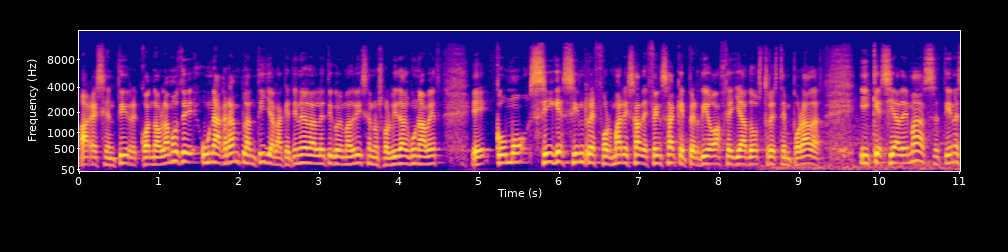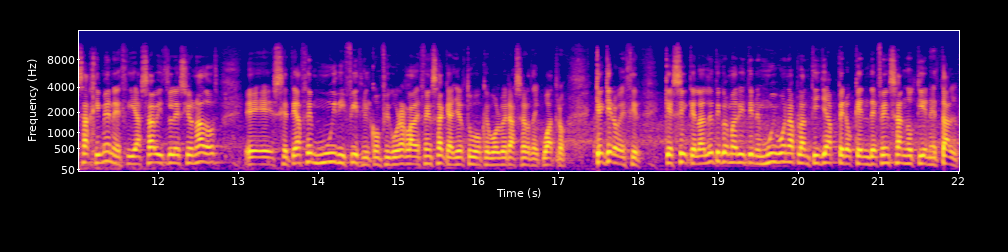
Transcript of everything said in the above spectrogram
a resentir. Cuando hablamos de una gran plantilla, la que tiene el Atlético de Madrid, se nos olvida alguna vez eh, cómo sigue sin reformar esa defensa que perdió hace ya dos, tres temporadas. Y que si además tienes a Jiménez y a Savic lesionados, eh, se te hace muy difícil configurar la defensa que ayer tuvo que volver a ser de cuatro. ¿Qué quiero decir? Que sí, que el Atlético de Madrid tiene muy buena plantilla, pero que en defensa no tiene tal.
